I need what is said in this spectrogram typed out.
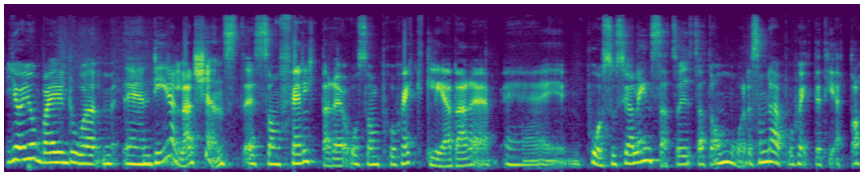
Jag jobbar ju då med en delad tjänst eh, som fältare och som projektledare eh, på sociala insatser i utsatta områden som det här projektet heter.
